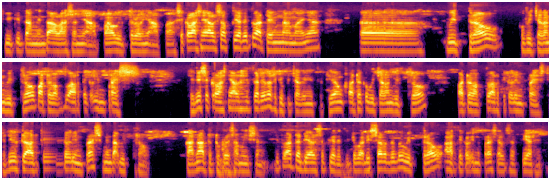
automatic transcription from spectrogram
kita minta alasannya apa, withdrawnya apa. Sekelasnya Elsevier itu ada yang namanya uh, withdraw, kebijakan withdraw pada waktu artikel impress. Jadi sekelasnya Elsevier itu ada kebijakan itu. Dia ada kebijakan withdraw pada waktu artikel impress. Jadi udah artikel impress minta withdraw karena ada double submission. Itu ada di Elsevier itu. Coba di search itu withdraw artikel impress Elsevier itu.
